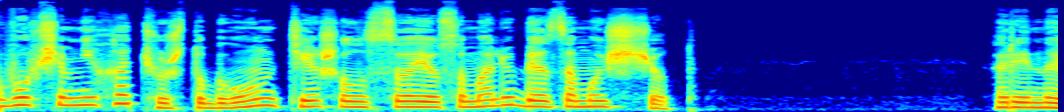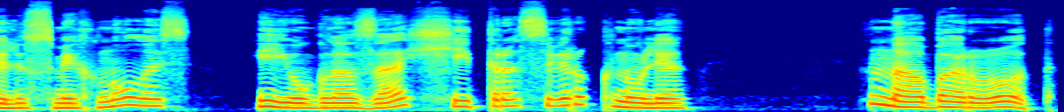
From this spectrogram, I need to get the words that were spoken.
В общем, не хочу, чтобы он тешил свое самолюбие за мой счет. Ринель усмехнулась, ее глаза хитро сверкнули. «Наоборот,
